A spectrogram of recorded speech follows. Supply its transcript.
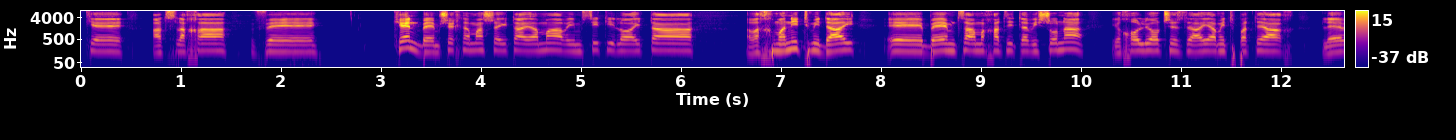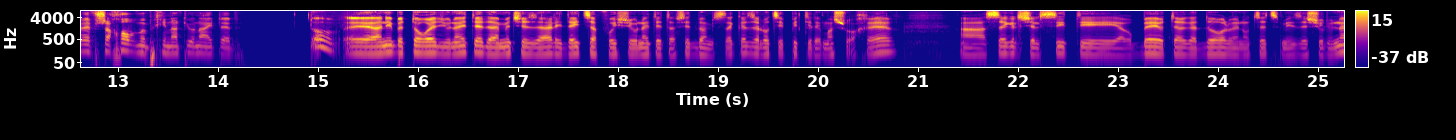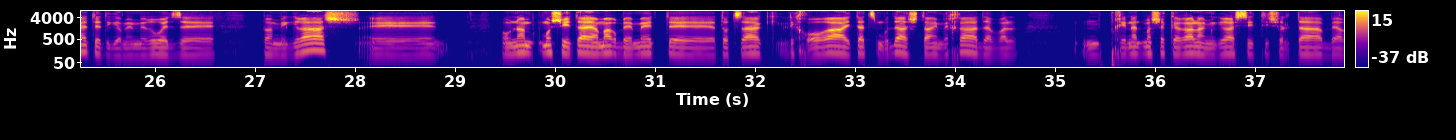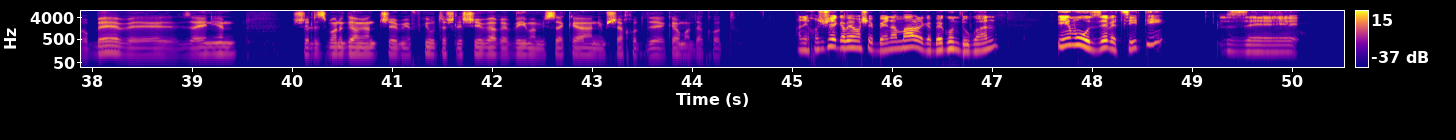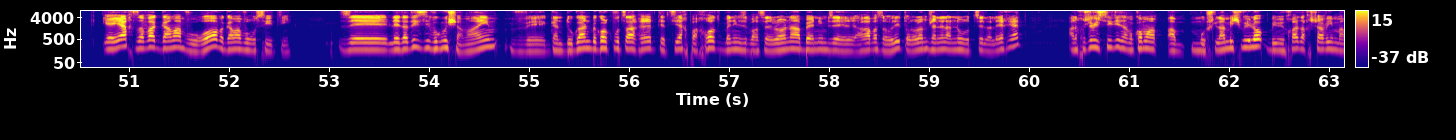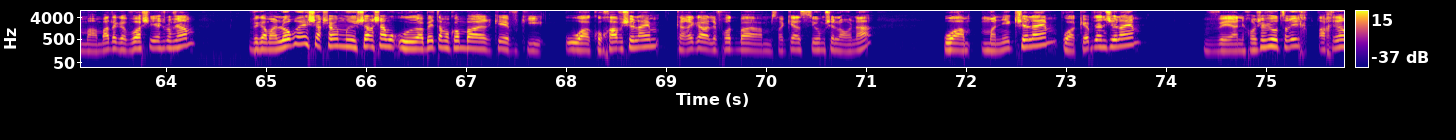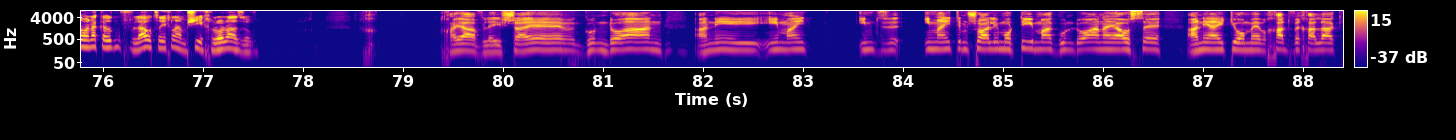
כהצלחה, וכן, בהמשך למה שאיתי אמר, אם סיטי לא הייתה רחמנית מדי אה, באמצע המחצית הראשונה, יכול להיות שזה היה מתפתח לערב שחור מבחינת יונייטד. טוב, אה, אני בתור אוהד יונייטד, האמת שזה היה לי די צפוי שיונייטד תפסיד במשחק הזה, לא ציפיתי למשהו אחר. הסגל של סיטי הרבה יותר גדול ונוצץ מזה של יונייטד, גם הם הראו את זה במגרש. אה, אומנם, כמו שאיתי אמר, באמת אה, התוצאה לכאורה הייתה צמודה, 2-1, אבל מבחינת מה שקרה למגרש, סיטי שלטה בהרבה, וזה היה עניין של זמן גם עד שהם יפקיעו את השלישי והרביעי, אם המשחק היה נמשך עוד אה, כמה דקות. אני חושב שלגבי מה שבן אמר, לגבי גונדוגן, אם הוא עוזב את סיטי, זה יהיה אכזבה גם עבורו וגם עבור סיטי. זה לדעתי סיווג משמיים, וגנדוגן בכל קבוצה אחרת יצליח פחות, בין אם זה ברצלונה, בין אם זה ערב הסעודית, או לא משנה לאן הוא רוצה ללכת. אני חושב שסיטי זה המקום המושלם בשבילו, במיוחד עכשיו עם המעמד הגבוה שיש לו שם. וגם אני לא רואה שעכשיו אם הוא נשאר שם, הוא יאבד את המקום בהרכב, כי הוא הכוכב שלהם, כרגע לפחות במשחקי הסיום של העונה. הוא המנהיג שלהם, הוא הקפטן שלהם, ואני חושב שהוא צריך, אחרי עונה כזאת מופלאה, הוא צריך להמשיך, לא לעזוב. חייב להישאר, גונדואן, אני, אם, הי, אם, זה, אם הייתם שואלים אותי מה גונדואן היה עושה, אני הייתי אומר חד וחלק,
